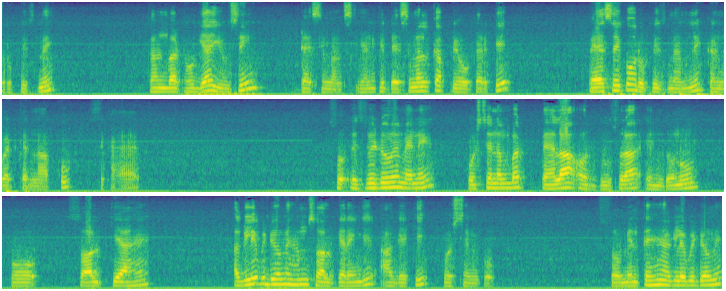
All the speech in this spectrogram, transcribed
रुपीज़ में कन्वर्ट हो गया यूजिंग डेसिमल्स यानी कि डेसिमल का प्रयोग करके पैसे को रुपीज़ में हमने कन्वर्ट करना आपको सिखाया है। सो इस वीडियो में मैंने क्वेश्चन नंबर पहला और दूसरा इन दोनों को सॉल्व किया है। अगली वीडियो में हम सॉल्व करेंगे आगे की क्वेश्चन को। सो मिलते हैं अगले वीडियो में.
